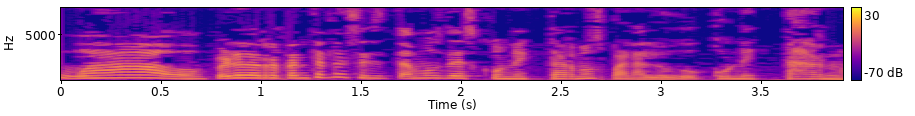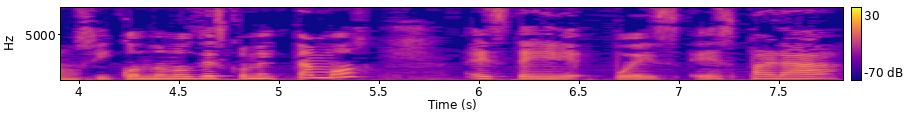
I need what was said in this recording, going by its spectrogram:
Wow. Pero de repente necesitamos desconectarnos para luego conectarnos. Y cuando nos desconectamos, este, pues es para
